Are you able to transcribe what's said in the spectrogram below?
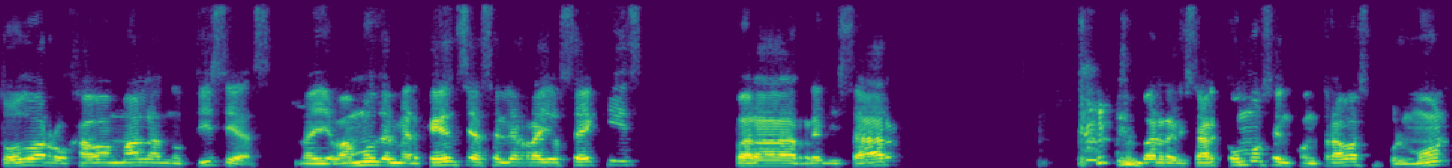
todo arrojaba malas noticias. La llevamos de emergencia a hacerle rayos X para revisar, para revisar cómo se encontraba su pulmón.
